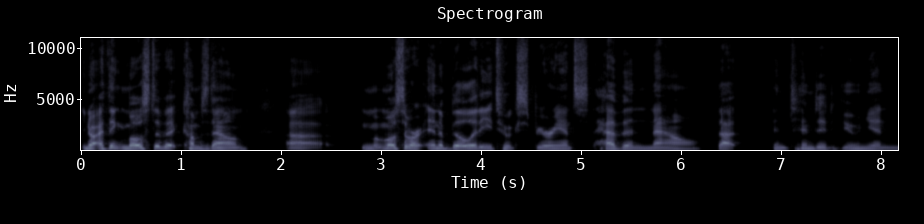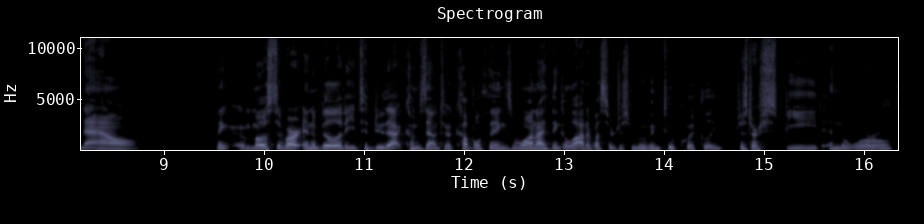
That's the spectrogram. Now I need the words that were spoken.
You know, I think most of it comes down uh, most of our inability to experience heaven now, that intended union now. I think uh, most of our inability to do that comes down to a couple things. One, I think a lot of us are just moving too quickly, just our speed in the world.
